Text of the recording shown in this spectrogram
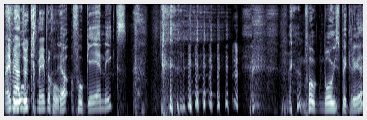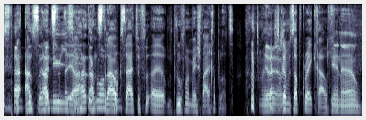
hey, wir haben wirklich mehr bekommen. Ja, von GMX. wo, wo uns begrüßt haben, Haben dass wir eine neue ja, haben sie auch haben. gesagt, äh, brauchen wir mehr Speicherplatz? Ja, Sonst können wir das Upgrade kaufen. Genau. Nein,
